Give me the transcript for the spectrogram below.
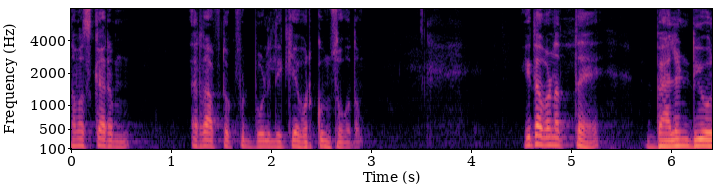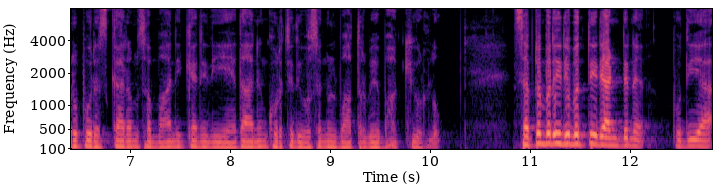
നമസ്കാരം. റാഫ്റ്റോക്ക് ഫുട്ബോളിലേക്ക് അവർക്കും സ്വാഗതം. ഇതവണത്തെ ബാലൻഡിയോർ പുരസ്കാരം സമ്മാനിക്കാൻ ഇനി ഏതാനും കുറച്ച് ദിവസങ്ങൾ മാത്രമേ ബാക്കിയുള്ളൂ. സെപ്റ്റംബർ ഇരുപത്തി രണ്ടിന് പുതിയ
